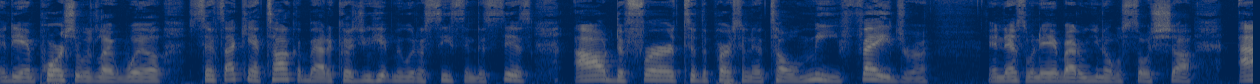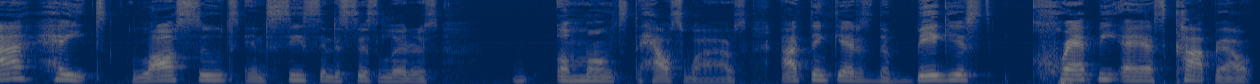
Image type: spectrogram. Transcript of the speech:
And then Porsha was like, well, since I can't talk about it because you hit me with a cease and desist, I'll defer to the person that told me, Phaedra. And that's when everybody, you know, was so shocked. I hate lawsuits and cease and desist letters amongst housewives. I think that is the biggest crappy ass cop out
